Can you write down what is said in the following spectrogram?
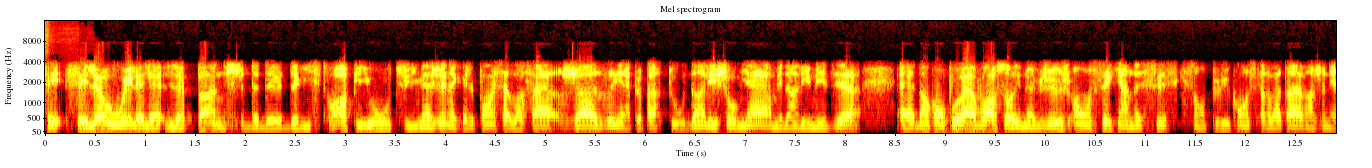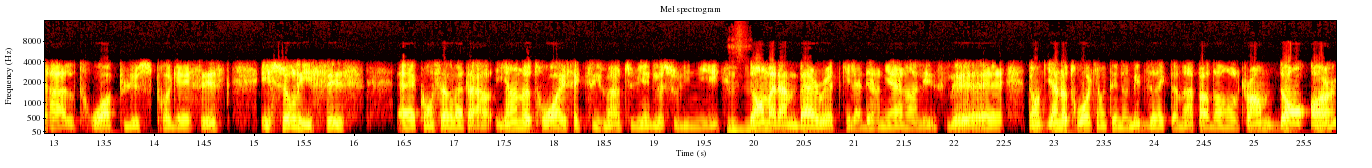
C'est là où est le, punch de, l'histoire, puis où tu imagines à quel point ça va faire jaser un peu partout, dans les chaumières, mais dans les médias. Euh, donc, on pourrait avoir sur les neuf juges, on sait qu'il y en a six qui sont plus conservateurs en général, trois plus progressistes. Et sur les six, euh, conservateurs. Il y en a trois, effectivement, tu viens de le souligner, mhm. dont Mme Barrett, qui est la dernière en liste. Euh, donc, il y en a trois qui ont été nommés directement par Donald Trump, dont un,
